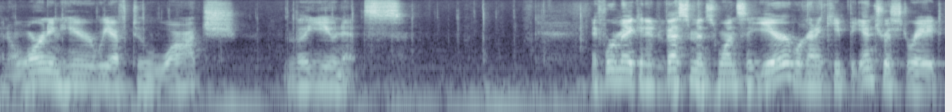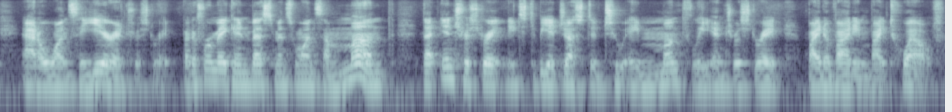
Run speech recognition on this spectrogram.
And a warning here, we have to watch the units. If we're making investments once a year, we're going to keep the interest rate at a once a year interest rate. But if we're making investments once a month, that interest rate needs to be adjusted to a monthly interest rate by dividing by 12.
